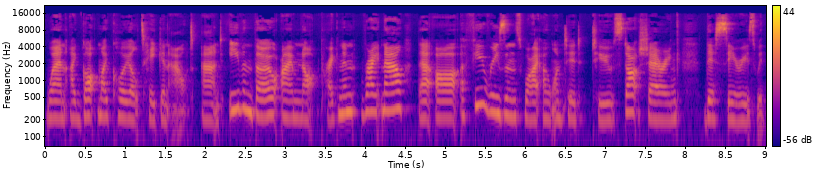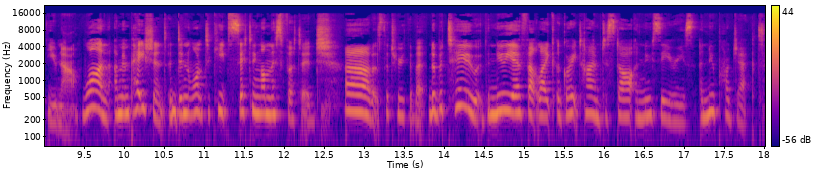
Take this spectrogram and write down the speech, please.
when I got my coil taken out. And even though I'm not pregnant right now, there are a few reasons why I wanted to start sharing this series with you now. One, I'm impatient and didn't want to keep sitting on this footage. Ah, that's the truth of it. Number two, the new year felt like a great time to start a new series, a new project.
